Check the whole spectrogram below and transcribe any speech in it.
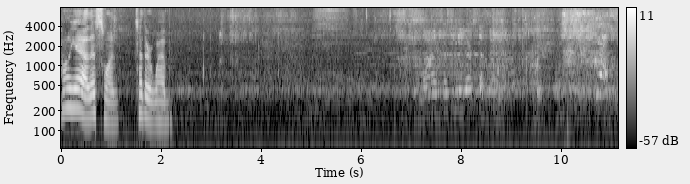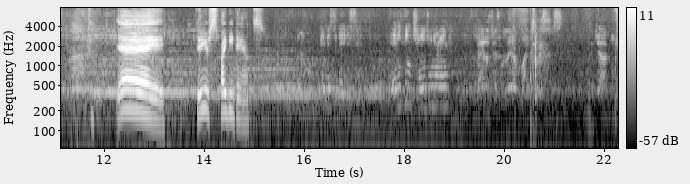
Oh yeah, this one. Tether web. Yay! Do your Spidey dance. Hey, Mr. Davis. Did anything change on your end? Panels just lit up like Christmas. Good job, kid.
